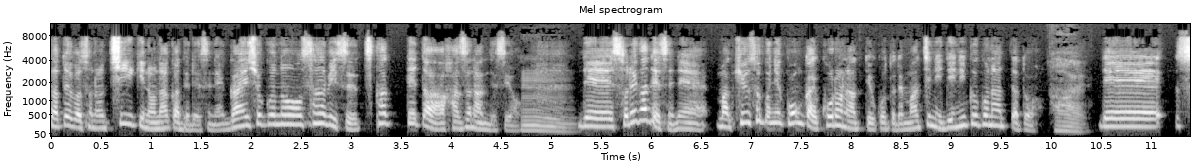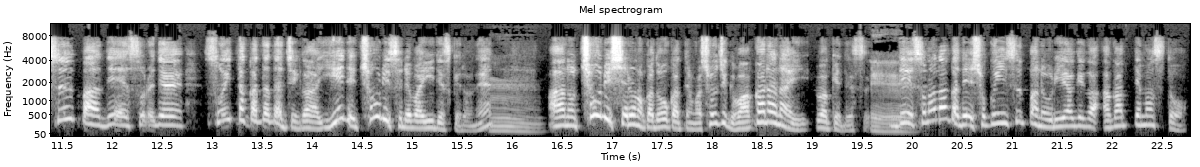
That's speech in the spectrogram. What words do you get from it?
例えばその地域の中でですね外食のサービス使ってたはずなんですよえ。うん。でそれがですね、まあ、急速に今回コロナっていうことで街に出にくくなったと。はい。で、スーパーで、それで、そういった方たちが家で調理すればいいいいですけどね、うん。あの、調理してるのかどうかっていうのが正直わからないわけです。ええで、その中で食品スーパーの売り上げが上がってますと。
